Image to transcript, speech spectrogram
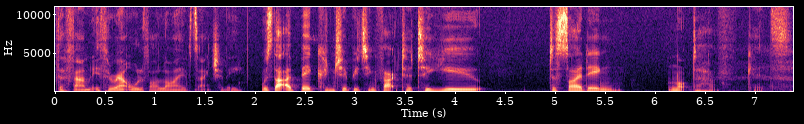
the family, throughout all of our lives, actually. Was that a big contributing factor to you deciding not to have kids?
